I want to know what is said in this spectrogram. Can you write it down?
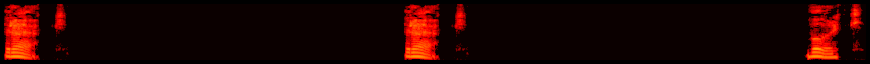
Rök. Rök. Burk.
